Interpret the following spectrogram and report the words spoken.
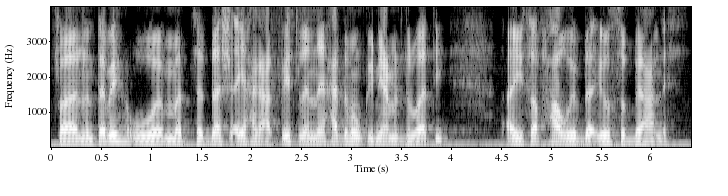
فننتبه وما تصدقش أي حاجة على الفيس لأن أي حد ممكن يعمل دلوقتي أي صفحة ويبدأ ينصب بيها على الناس.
